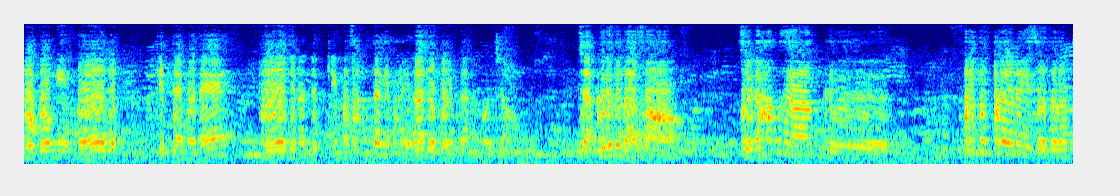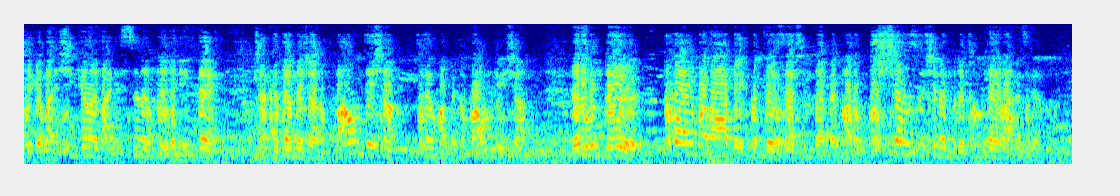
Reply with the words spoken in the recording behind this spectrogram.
모공이 메어졌기 때문에 보여지는 느낌은 상당히 맑아져 보인다는 거죠. 자, 그리고 나서 제가 항상 그 피부 표현에 있어서는 되게 많이 신경을 많이 쓰는 부분인데 자 그 다음에 저는 파운데이션 사용합니다 파운데이션 여러분들 프라이머나 메이크업 베이스 하신 다음에 바로 쿠션 쓰시는 분들 상당히 많으세요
